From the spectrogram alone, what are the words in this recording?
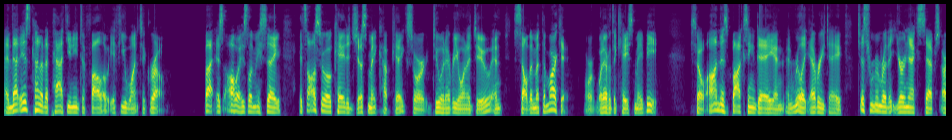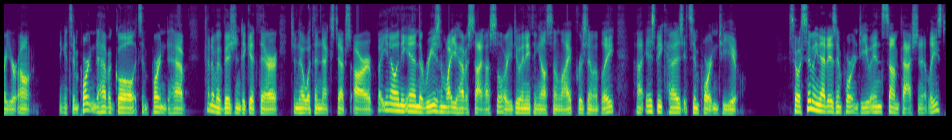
And that is kind of the path you need to follow if you want to grow. But as always, let me say it's also okay to just make cupcakes or do whatever you want to do and sell them at the market or whatever the case may be. So on this Boxing Day and, and really every day, just remember that your next steps are your own. I think it's important to have a goal. It's important to have kind of a vision to get there, to know what the next steps are. But you know, in the end, the reason why you have a side hustle or you do anything else in life, presumably, uh, is because it's important to you. So, assuming that is important to you in some fashion at least,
